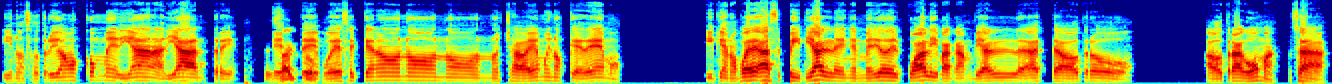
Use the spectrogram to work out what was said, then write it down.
y nosotros íbamos con mediana, diantre. Este, puede ser que no, no, no nos chavemos y nos quedemos. Y que no puede pitearle en el medio del cual y para cambiar hasta otro a otra goma. O sea,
